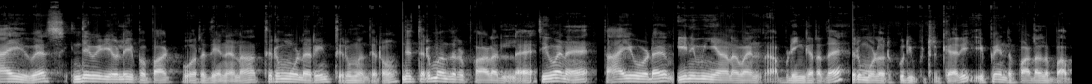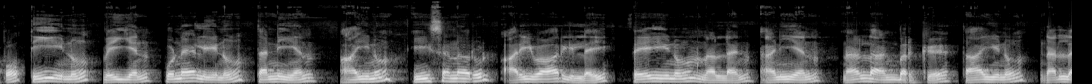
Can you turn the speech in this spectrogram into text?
ஹாய் விவர்ஸ் இந்த வீடியோவில் இப்போ பார்க்க போகிறது என்னன்னா திருமூலரின் திருமந்திரம். இந்த திருமந்திர பாடல்ல சிவனை தாயோட இனிமையானவன் அப்படிங்கிறத திருமூலர் குறிப்பிட்டிருக்காரு. இப்போ இந்த பாடலை பார்ப்போம். தீயினும் வெய்யன் புனலினும் தண்ணியன் ஆயினும் ஈசனருள் அறிவார் இல்லை. தேயினும் நல்லன் அணியன் நல்ல அன்பர்க்கு தாயினும் நல்ல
